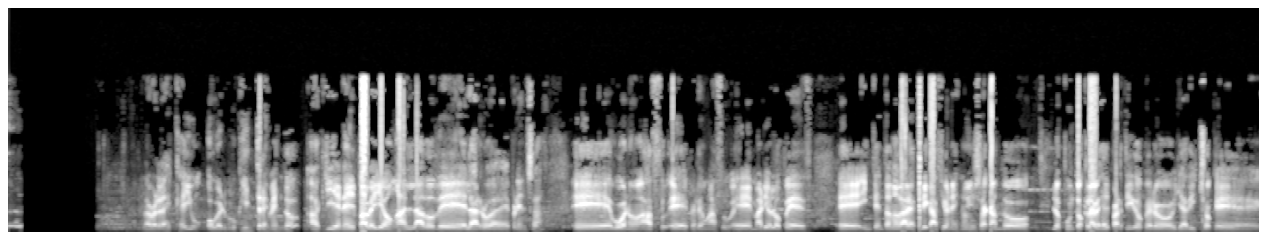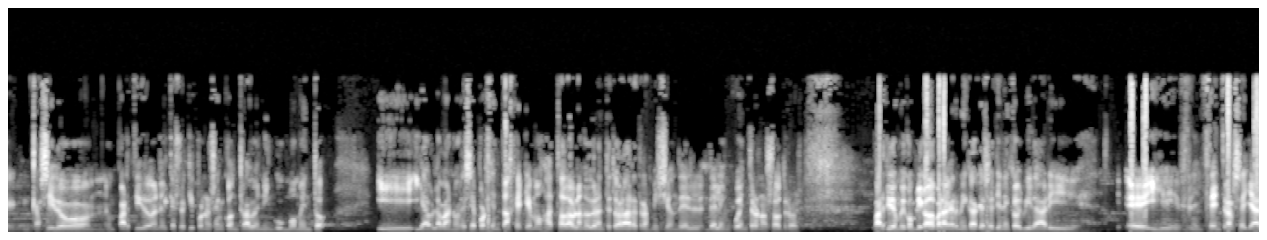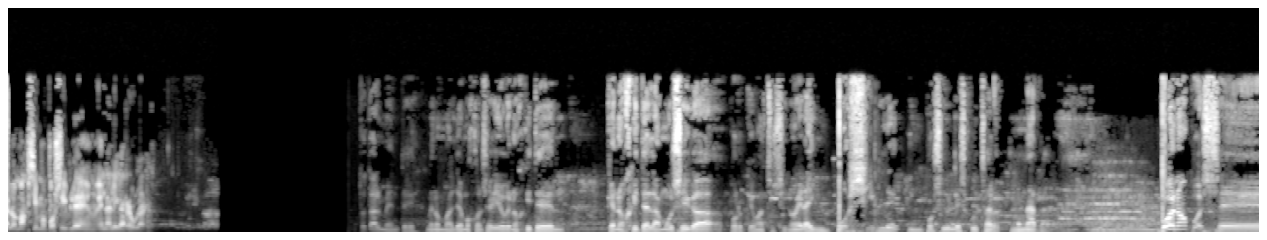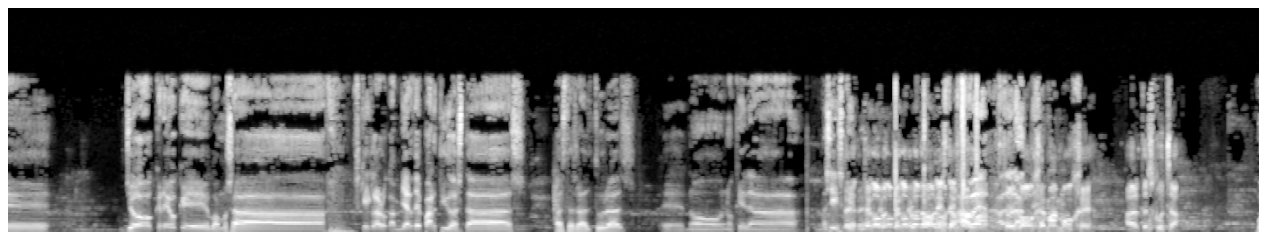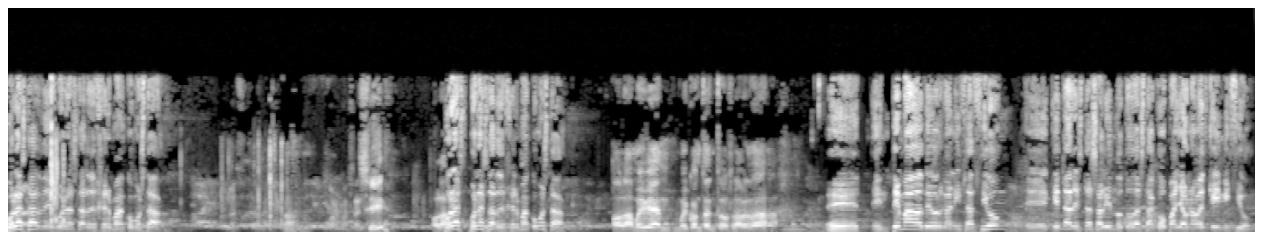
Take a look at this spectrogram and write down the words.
La verdad es que hay un overbooking tremendo aquí en el pabellón al lado de la rueda de prensa. Eh, bueno, Azu- eh, perdón, Azu, eh, Mario López eh, intentando dar explicaciones ¿no? y sacando los puntos claves del partido, pero ya ha dicho que, que ha sido un partido en el que su equipo no se ha encontrado en ningún momento. Y, y hablaba ¿no? de ese porcentaje que hemos estado hablando durante toda la retransmisión del, del encuentro nosotros. Partido muy complicado para Guernica que se tiene que olvidar y, eh, y centrarse ya lo máximo posible en, la liga regular. Totalmente. Menos mal, ya hemos conseguido que nos quiten que nos quiten la música porque macho, si no era imposible, imposible escuchar nada. Bueno, pues eh, yo creo que vamos a es que claro, cambiar de partido a estas a estas alturas eh, no no queda así es que Te- tengo, tengo protagonista, A ver, Juanma. Estoy adelante. con Germán Monge. A ver, te escucha. Buenas tardes, buenas tardes, Germán, ¿cómo está? Sí, hola. Buenas buenas tardes, Germán, ¿cómo está? Hola, muy bien, muy contentos, la verdad. Eh, en tema de organización, eh, ¿qué tal está saliendo toda esta copa ya una vez que inició?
